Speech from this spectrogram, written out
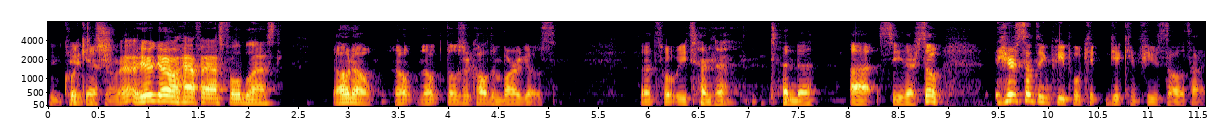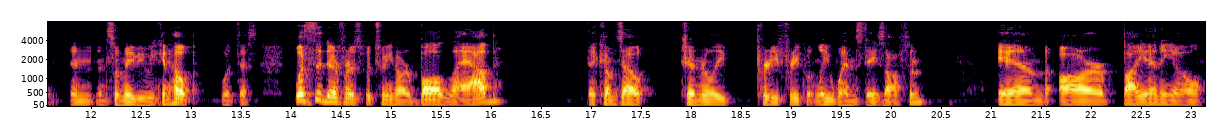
you can't just go. Yeah, here you go, half-ass, full blast. Oh no, nope, nope. Those are called embargoes. That's what we tend to tend to uh, see there. So here's something people get confused all the time, and and so maybe we can help with this. What's the difference between our ball lab that comes out generally pretty frequently Wednesdays often, and our biennial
